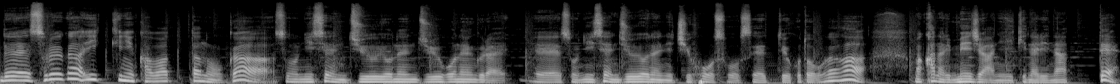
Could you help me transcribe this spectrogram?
でそれが一気に変わったのがその2014年15年ぐらい、えーその2014年に地方創生っていう言葉が、まあ、かなりメジャーにいきなりなって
